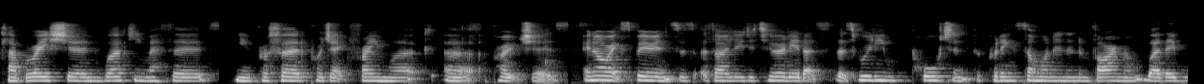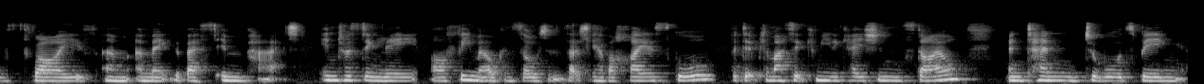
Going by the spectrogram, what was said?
collaboration, working methods, you know, preferred project framework uh, approaches. In our experience, as, as, I alluded to earlier, that's that's really important for putting someone in an environment where they will thrive um, and make the best impact. Interestingly, our female consultants actually have a higher score for diplomatic communication style and tend towards being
